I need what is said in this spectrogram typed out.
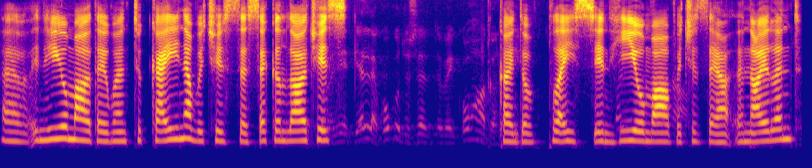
In Hiiumaa, they went to Käina, which is the second largest kind of place in Hiiumaa, which is an island.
